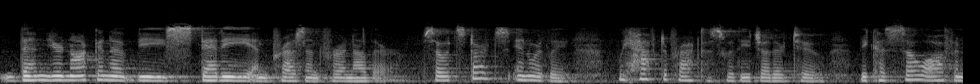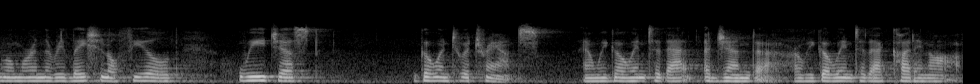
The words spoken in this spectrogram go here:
then you're not going to be steady and present for another. So it starts inwardly. We have to practice with each other too, because so often when we're in the relational field, we just go into a trance and we go into that agenda or we go into that cutting off.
